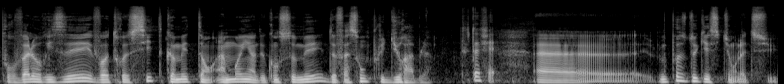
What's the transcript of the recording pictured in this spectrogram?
pour valoriser votre site comme étant un moyen de consommer de façon plus durable. Tout à fait. Euh, je me pose deux questions là-dessus.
